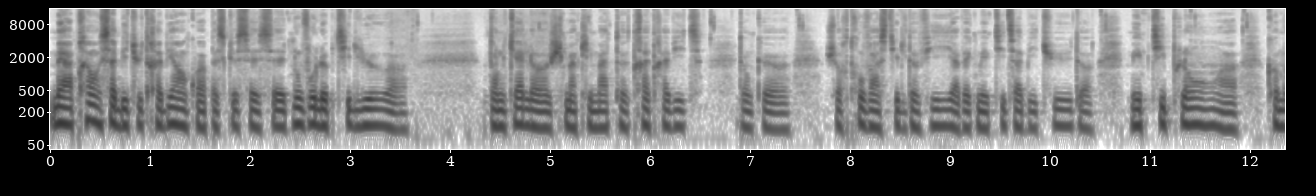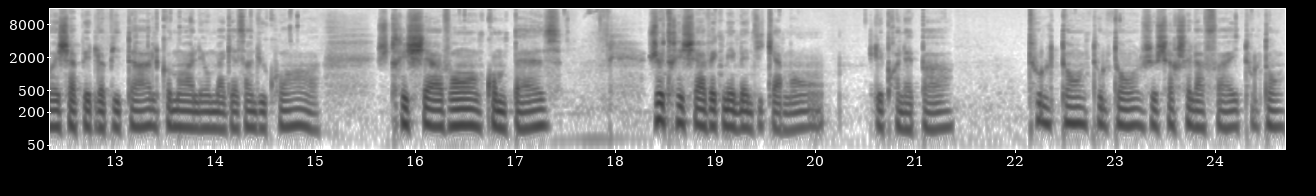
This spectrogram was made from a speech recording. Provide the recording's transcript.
Mais après, on s'habitue très bien, quoi, parce que c'est de nouveau le petit lieu euh, dans lequel euh, je m'acclimate très très vite. Donc, euh, je retrouve un style de vie avec mes petites habitudes, mes petits plans, comment échapper de l'hôpital, comment aller au magasin du coin. Je trichais avant qu'on me pèse. Je trichais avec mes médicaments. Je les prenais pas. Tout le temps, tout le temps, je cherchais la faille, tout le temps.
